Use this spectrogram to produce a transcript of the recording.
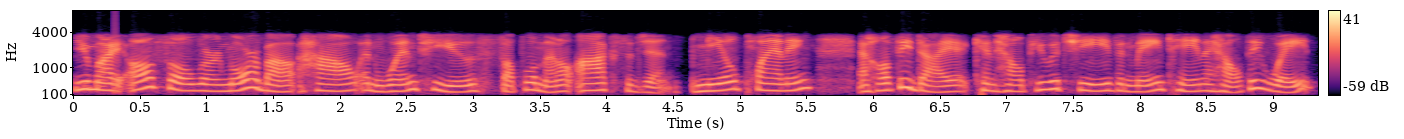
You might also learn more about how and when to use supplemental oxygen. Meal planning, a healthy diet can help you achieve and maintain a healthy weight.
